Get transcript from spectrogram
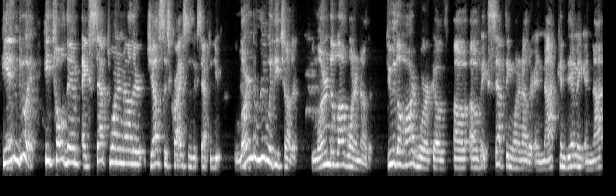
He didn't do it. He told them, accept one another just as Christ has accepted you. Learn to live with each other. Learn to love one another. Do the hard work of, of, of accepting one another and not condemning and not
